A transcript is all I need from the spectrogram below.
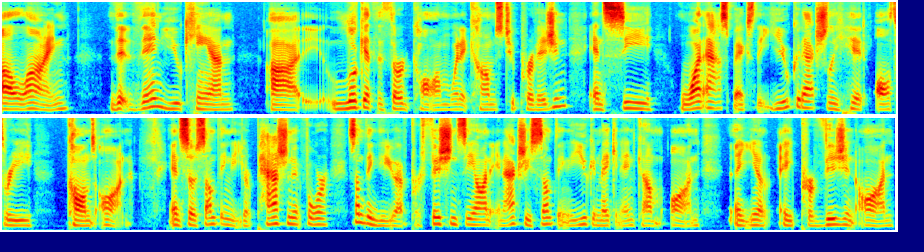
align that then you can uh, look at the third column when it comes to provision and see what aspects that you could actually hit all three columns on. And so, something that you're passionate for, something that you have proficiency on, and actually something that you can make an income on, a, you know, a provision on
